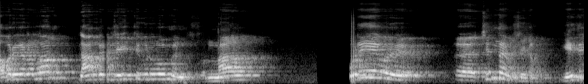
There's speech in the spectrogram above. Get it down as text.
அவர்களெல்லாம் நாங்கள் ஜெயித்து விடுவோம் என்று சொன்னால் ஒரே ஒரு சின்ன விஷயம். எது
